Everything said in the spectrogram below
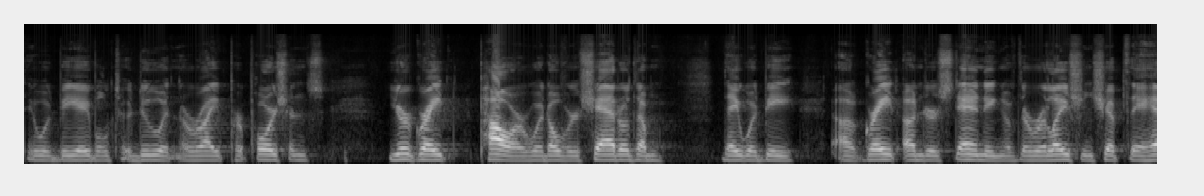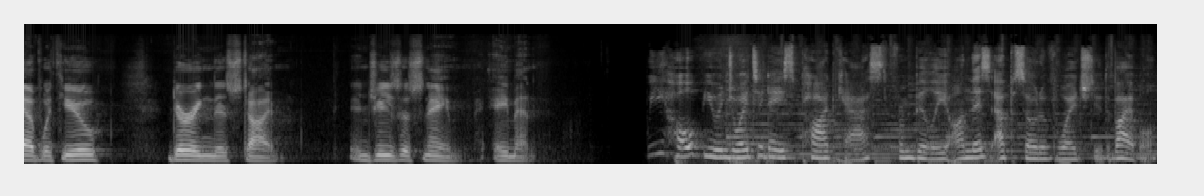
They would be able to do it in the right proportions. Your great power would overshadow them. They would be a great understanding of the relationship they have with you during this time. In Jesus' name, amen. We hope you enjoyed today's podcast from Billy on this episode of Voyage Through the Bible.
